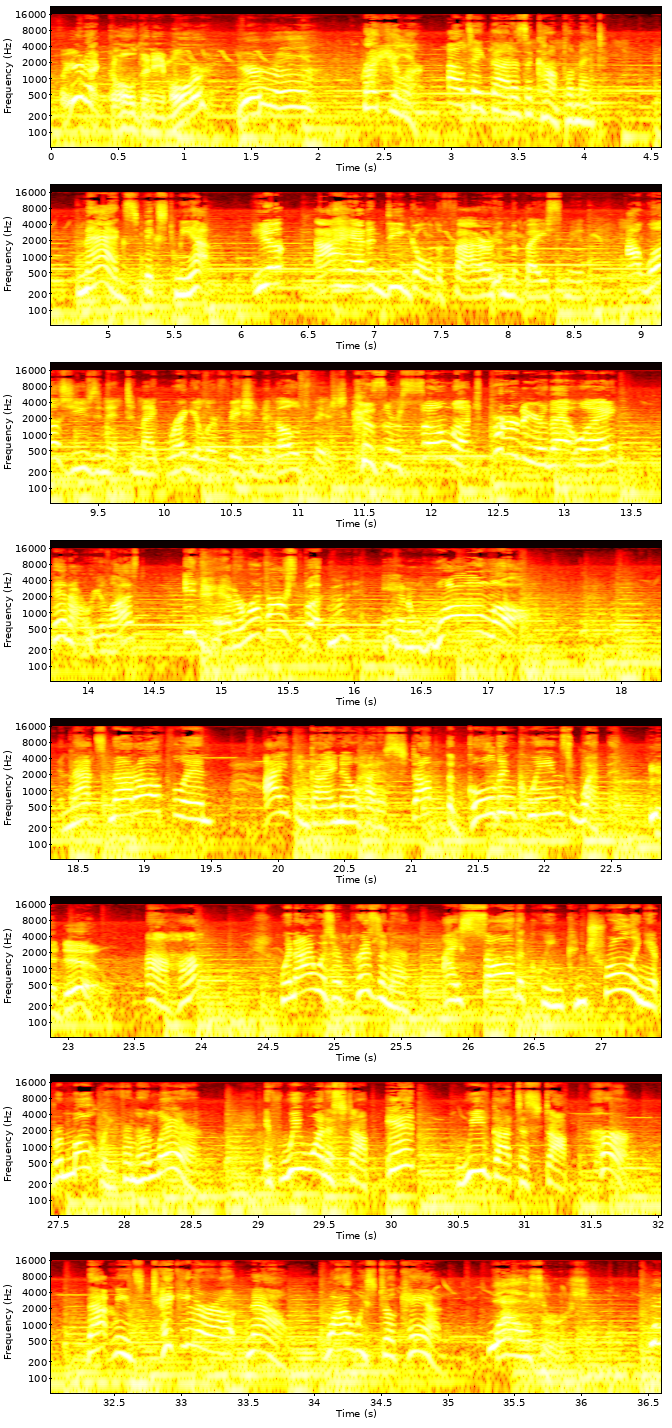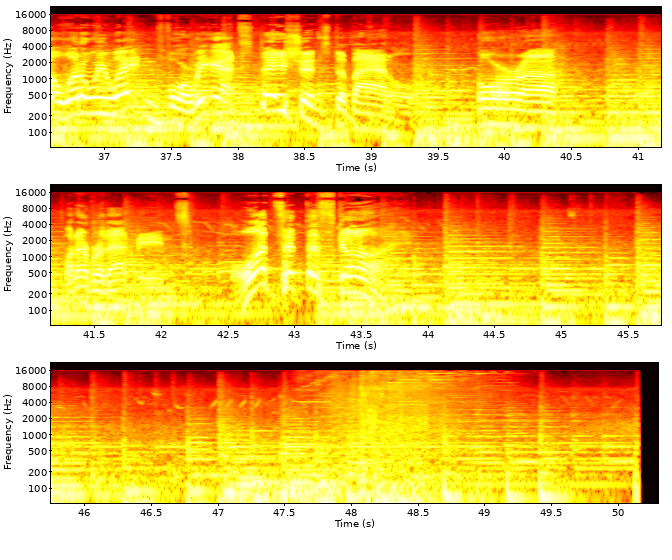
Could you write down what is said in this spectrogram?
Well, you're not gold anymore. You're, uh, regular. I'll take that as a compliment. Mags fixed me up. Yep, I had a degoldifier in the basement. I was using it to make regular fish into goldfish, because they're so much prettier that way. Then I realized it had a reverse button, and voila! And that's not all, Flynn. I think I know how to stop the Golden Queen's weapon. You do? Uh huh. When I was her prisoner, I saw the Queen controlling it remotely from her lair. If we want to stop it, we've got to stop her. That means taking her out now, while we still can. Wowzers! Well, what are we waiting for? We got stations to battle. Or, uh, whatever that means. Let's hit the sky!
